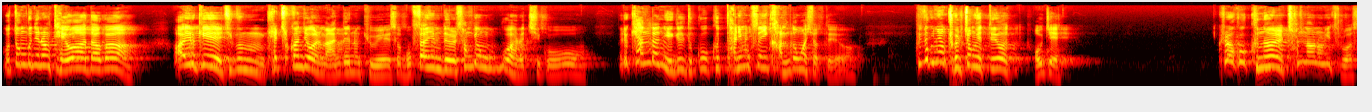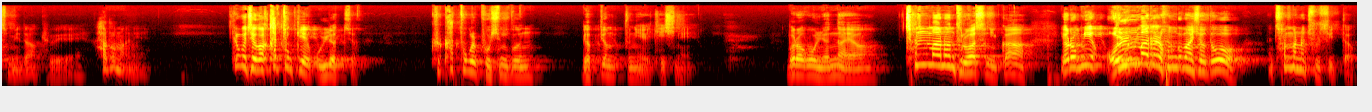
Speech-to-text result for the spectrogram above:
어떤 분이랑 대화하다가 아, 이렇게 지금 개척한 지 얼마 안 되는 교회에서 목사님들 성경 공부 가르치고 이렇게 한다는 얘기를 듣고 그 담임 목사님이 감동하셨대요. 그래서 그냥 결정했대요. 어제. 그래갖고 그날 천만 원이 들어왔습니다. 교회에. 하루 만에. 그리고 제가 카톡에 올렸죠. 그 카톡을 보신 분몇 분이 계시네요. 뭐라고 올렸나요? 천만 원 들어왔으니까 여러분이 얼마를 헌금하셔도 천만 원 줄 수 있다고.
